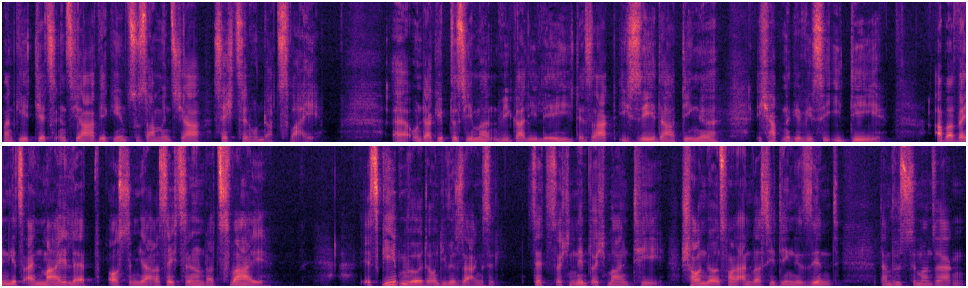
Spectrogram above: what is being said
man geht jetzt ins Jahr, wir gehen zusammen ins Jahr 1602. Äh, und da gibt es jemanden wie Galilei, der sagt, ich sehe da Dinge, ich habe eine gewisse Idee. Aber wenn jetzt ein MyLab aus dem Jahre 1602 es geben würde und die würde sagen, setzt euch, nehmt euch mal einen Tee, schauen wir uns mal an, was die Dinge sind, dann müsste man sagen,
